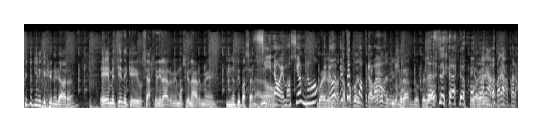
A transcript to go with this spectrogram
¿Qué te tiene que generar? Eh, me tiene que, o sea, generarme, emocionarme. Y no te pasa nada. Sí, no, emoción no, Bueno, pero, no, pero está tampoco, como tampoco aprobado. que estoy llorando, pero... Claro. Pero Bueno. pará, pará, pará.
